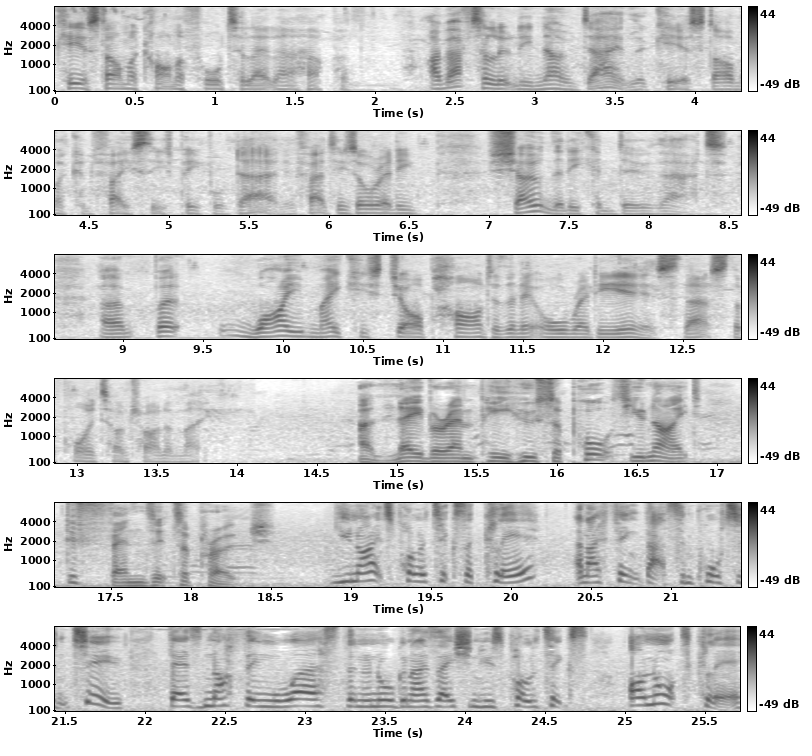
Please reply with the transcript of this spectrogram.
Keir Starmer can't afford to let that happen. I've absolutely no doubt that Keir Starmer can face these people down. In fact, he's already shown that he can do that. Um, but why make his job harder than it already is? That's the point I'm trying to make. A Labour MP who supports Unite defends its approach. Unite's politics are clear, and I think that's important too. There's nothing worse than an organisation whose politics are not clear.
